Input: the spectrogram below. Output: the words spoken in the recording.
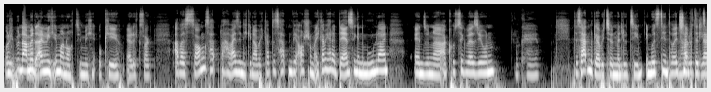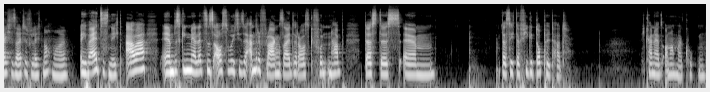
Und ich bin damit eigentlich immer noch ziemlich okay, ehrlich gesagt. Aber Songs hat, ah, weiß ich nicht genau, aber ich glaube, das hatten wir auch schon mal. Ich glaube, ich hatte Dancing in the Moonlight in so einer Akustikversion. Okay. Das hatten wir, glaube ich, schon mal, Luzi. Ich muss die enttäuschen, aber ich die gleiche Seite vielleicht nochmal. ich weiß es nicht. Aber ähm, das ging mir letztens auch so, wo ich diese andere Fragenseite rausgefunden habe, dass das, ähm, dass sich da viel gedoppelt hat. Ich kann ja jetzt auch noch mal gucken.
